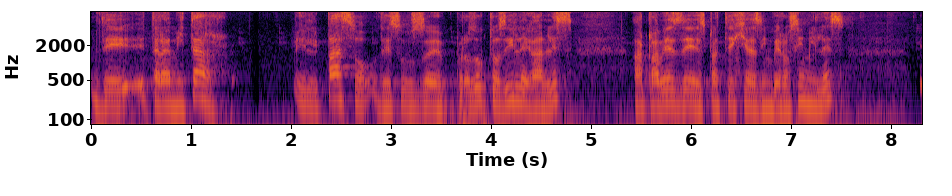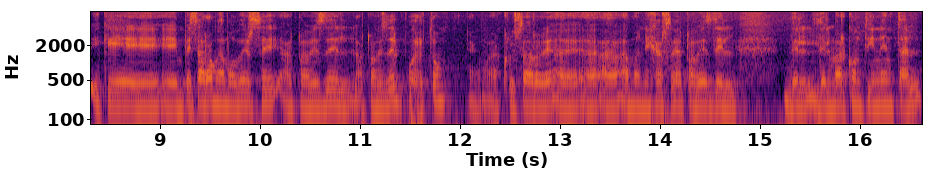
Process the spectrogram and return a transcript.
de tramitar el paso de sus eh, productos ilegales a través de estrategias inverosímiles que empezaron a moverse a través del, a través del puerto, a cruzar, a, manejarse a través del, del mar continental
